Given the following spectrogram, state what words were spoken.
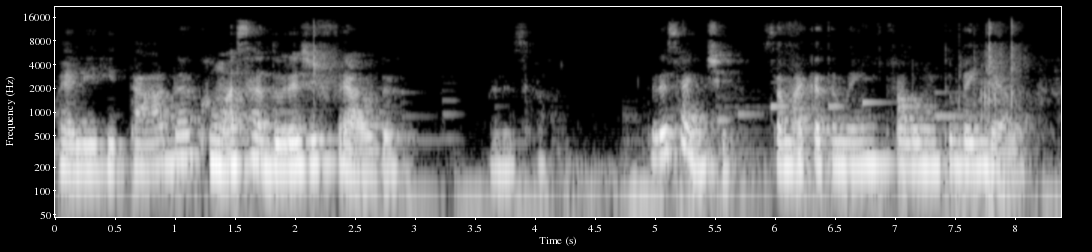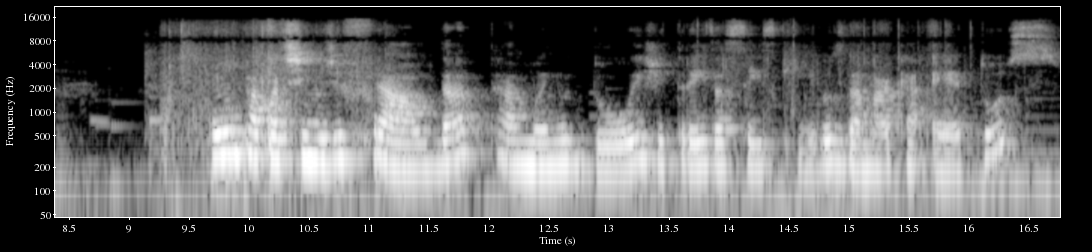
pele irritada com assaduras de fralda. Olha só. Interessante. Essa marca também falou muito bem dela. Um pacotinho de fralda, tamanho 2, de 3 a 6 quilos, da marca Etos.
